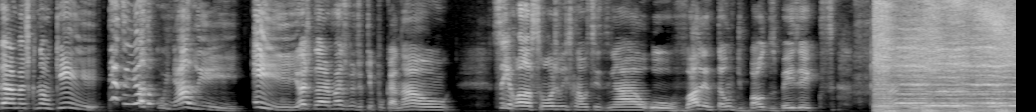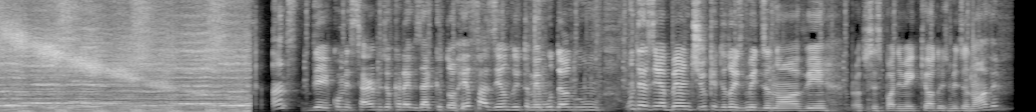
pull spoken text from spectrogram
Fala galera, mais que não aqui, desenhando Cunhali! E hoje galera, mais um vídeo aqui pro canal. Sem enrolação, hoje eu vou ensinar você a desenhar o Valentão de Baldur's Basics. Antes de começarmos, eu quero avisar que eu tô refazendo e também mudando um, um desenho bem antigo que é de 2019 Pra vocês podem ver aqui ó, 2019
